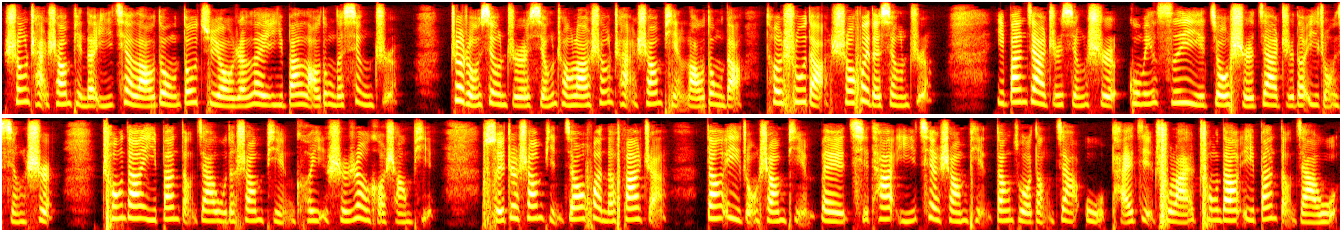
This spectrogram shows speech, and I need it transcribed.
生产商品的一切劳动都具有人类一般劳动的性质，这种性质形成了生产商品劳动的特殊的社会的性质。一般价值形式，顾名思义，就是价值的一种形式。充当一般等价物的商品可以是任何商品。随着商品交换的发展，当一种商品被其他一切商品当作等价物排挤出来，充当一般等价物，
